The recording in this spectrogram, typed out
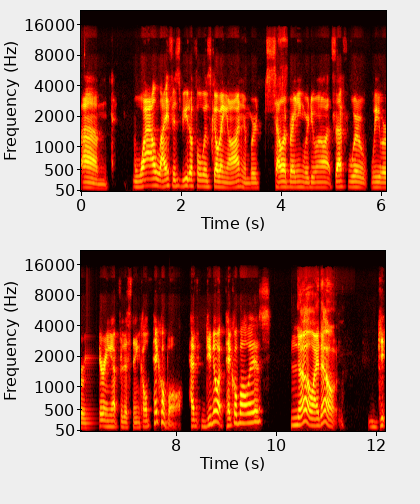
um, while Life is Beautiful was going on and we're celebrating, we're doing all that stuff, we're we were gearing up for this thing called pickleball. Have do you know what pickleball is? No, I don't. Get,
